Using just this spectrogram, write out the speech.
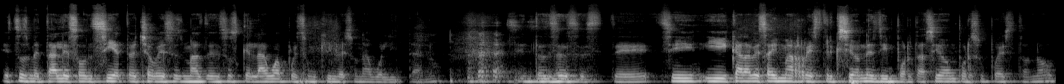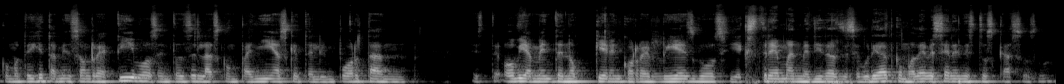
Estos metales son 7, 8 veces más densos que el agua, pues un kilo es una bolita, ¿no? Entonces, este, sí, y cada vez hay más restricciones de importación, por supuesto, ¿no? Como te dije, también son reactivos, entonces las compañías que te lo importan, este, obviamente no quieren correr riesgos y extreman medidas de seguridad como debe ser en estos casos, ¿no?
